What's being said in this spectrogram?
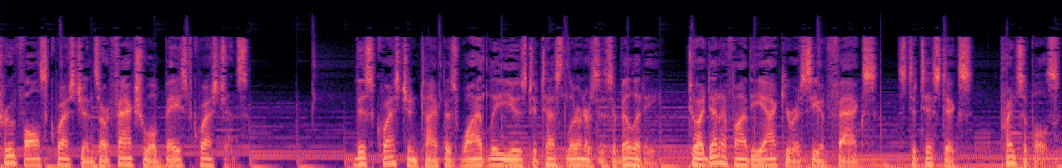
True-false questions are factual-based questions. This question type is widely used to test learners' ability to identify the accuracy of facts, statistics, principles,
